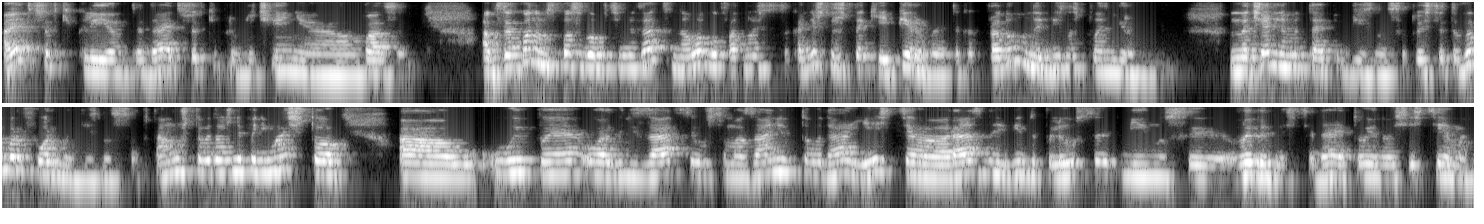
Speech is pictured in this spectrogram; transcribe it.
А это все-таки клиенты, да, это все-таки привлечение базы. А к законным способам оптимизации налогов относятся, конечно же, такие. Первое – это как продуманное бизнес-планирование на начальном этапе бизнеса, то есть это выбор формы бизнеса, потому что вы должны понимать, что а, у ИП, у организации, у самозанятого да, есть а, разные виды плюсы, минусы, выгодности да, и той иной системы.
